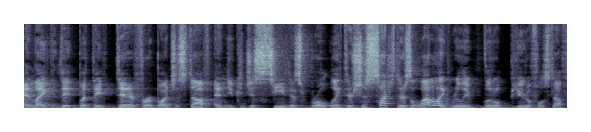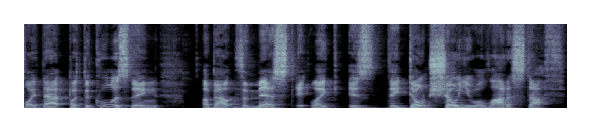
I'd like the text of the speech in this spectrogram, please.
And like, they, but they did it for a bunch of stuff, and you can just see this roll. Like, there's just such there's a lot of like really little beautiful stuff like that. But the coolest thing about the mist, it, like, is they don't show you a lot of stuff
